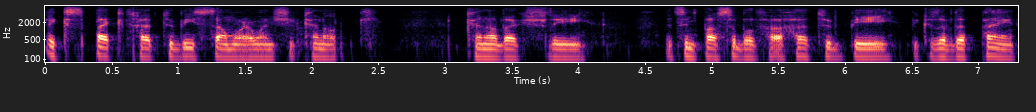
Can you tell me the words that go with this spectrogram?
expect her to be somewhere when she cannot cannot actually it's impossible for her to be because of the pain.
